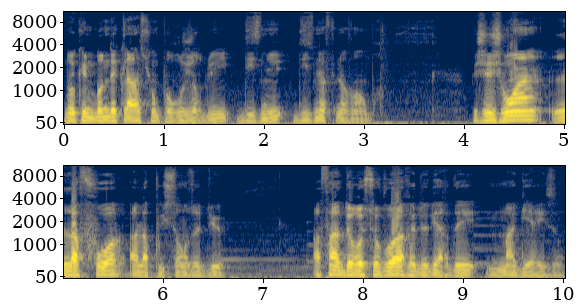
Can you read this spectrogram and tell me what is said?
Donc une bonne déclaration pour aujourd'hui, 19 novembre. Je joins la foi à la puissance de Dieu, afin de recevoir et de garder ma guérison.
